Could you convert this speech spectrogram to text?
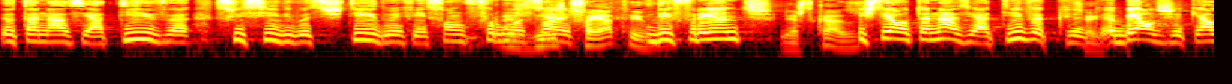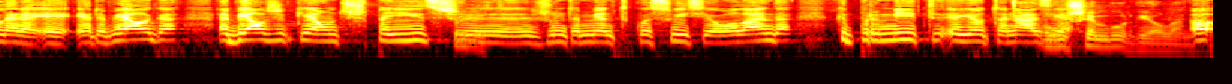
eutanásia ativa, suicídio assistido, enfim, são formulações diferentes. Neste caso. Isto é a eutanásia ativa, que Sim. a Bélgica, ela era, é, era belga, a Bélgica é um dos países, permite. Eh, juntamente com a Suíça e a Holanda, que permite a eutanásia. O Luxemburgo e a Holanda.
